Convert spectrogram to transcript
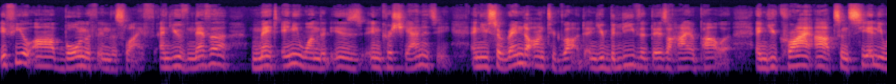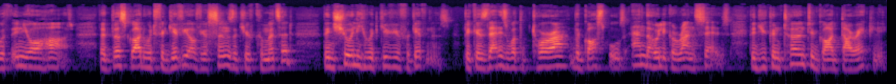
If you are born within this life and you've never met anyone that is in Christianity and you surrender unto God and you believe that there's a higher power and you cry out sincerely within your heart that this God would forgive you of your sins that you've committed, then surely He would give you forgiveness. Because that is what the Torah, the Gospels, and the Holy Quran says that you can turn to God directly,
